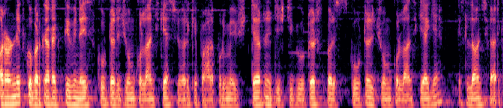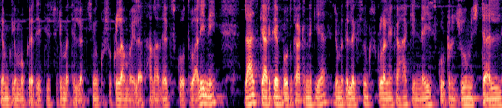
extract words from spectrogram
रणनीति को बरकरार रखते हुए नए स्कूटर जूम को लॉन्च किया। शहर के पहाड़पुर में विस्टर्न डिस्ट्रीब्यूटर्स पर स्कूटर जूम को लॉन्च किया गया। इस लॉन्च कार्यक्रम के मुख्य अतिथि श्रीमती लक्ष्मी शुक्ला महिला थाना अध्यक्ष कोतवाली ने लॉन्च कार्यक्रम का उद्घाटन किया। श्रीमती लक्ष्मी शुक्ला ने कहा कि नई स्कूटर जूम स्टाइल,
